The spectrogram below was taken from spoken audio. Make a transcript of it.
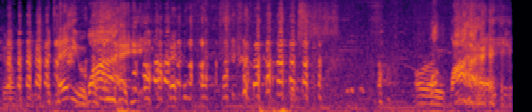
Get off. I tell you. Why? Oh Alright. Why?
